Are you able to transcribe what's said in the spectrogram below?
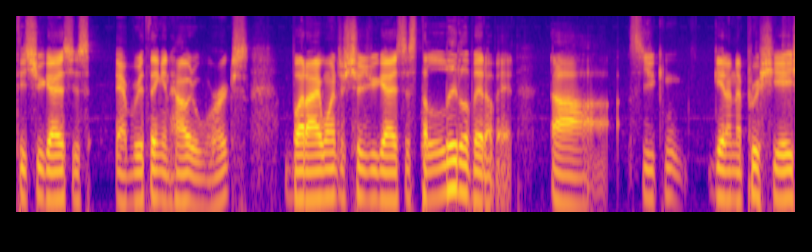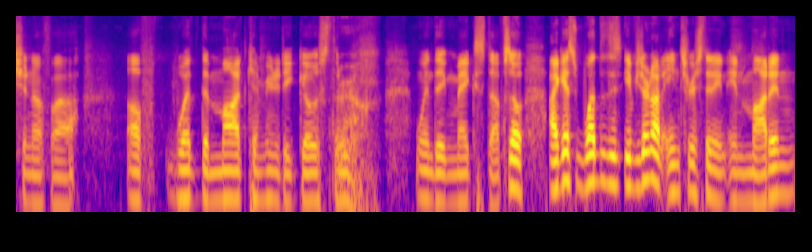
teach you guys just everything and how it works, but I want to show you guys just a little bit of it, uh, so you can get an appreciation of uh, of what the mod community goes through when they make stuff. So I guess what does this, if you're not interested in, in modding,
